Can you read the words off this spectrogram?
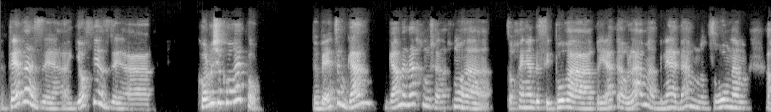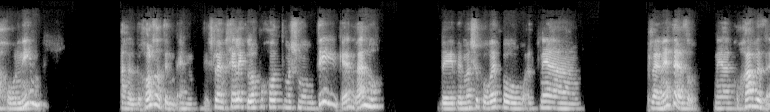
הטבע הזה, היופי הזה, כל מה שקורה פה. ובעצם גם, גם אנחנו, שאנחנו, לצורך העניין בסיפור בריאת העולם, הבני אדם נוצרו אמנם אחרונים, אבל בכל זאת הם, הם, יש להם חלק לא פחות משמעותי, כן, לנו, במה שקורה פה על פני הפלנטה הזאת, פני הכוכב הזה,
